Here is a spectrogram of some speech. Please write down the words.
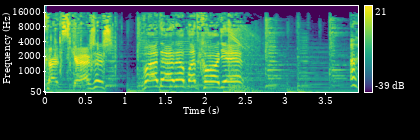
как скажешь. Вода на подходе. Ага,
